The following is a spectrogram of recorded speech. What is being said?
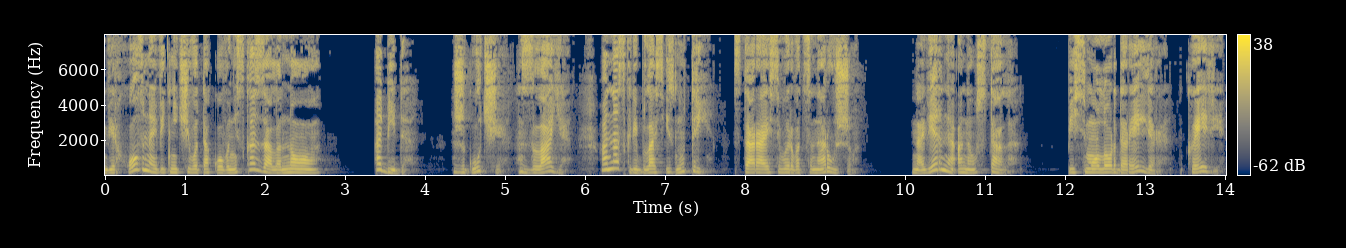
Верховная ведь ничего такого не сказала, но... Обида. Жгучая, злая. Она скреблась изнутри, стараясь вырваться наружу. Наверное, она устала. Письмо лорда Рейлера, Кэрри,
